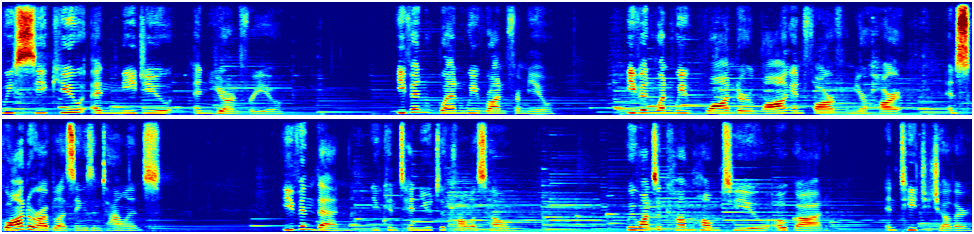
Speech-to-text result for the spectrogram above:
We seek you and need you and yearn for you. Even when we run from you, even when we wander long and far from your heart and squander our blessings and talents, even then you continue to call us home. We want to come home to you, O God, and teach each other.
